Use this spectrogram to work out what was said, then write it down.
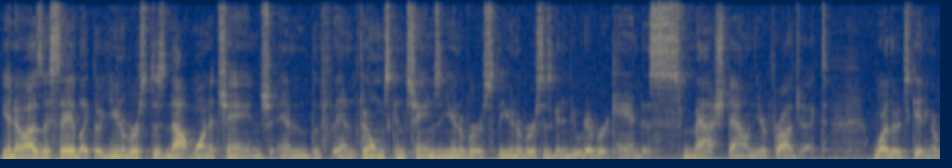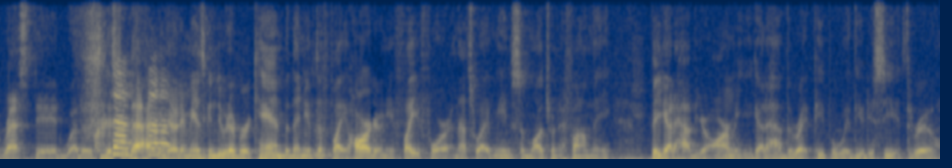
You know, as I say, like the universe does not want to change, and the, and films can change the universe. The universe is going to do whatever it can to smash down your project, whether it's getting arrested, whether it's this or that. You know what I mean? It's going to do whatever it can, but then you have to fight harder and you fight for it, and that's why it means so much when it finally. But you got to have your army. You got to have the right people with you to see it through.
